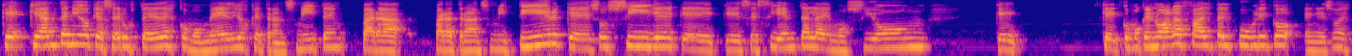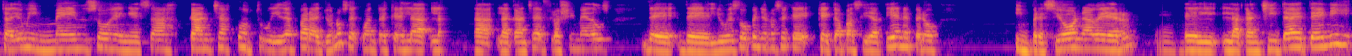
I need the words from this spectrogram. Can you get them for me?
¿Qué, ¿Qué, han tenido que hacer ustedes como medios que transmiten para, para transmitir que eso sigue, que, que se sienta la emoción, que, que como que no haga falta el público en esos estadios inmensos, en esas canchas construidas para, yo no sé cuánto es que es la, la, cancha de Flushing Meadows del de US Open, yo no sé qué, qué, capacidad tiene, pero impresiona ver el, la canchita de tenis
